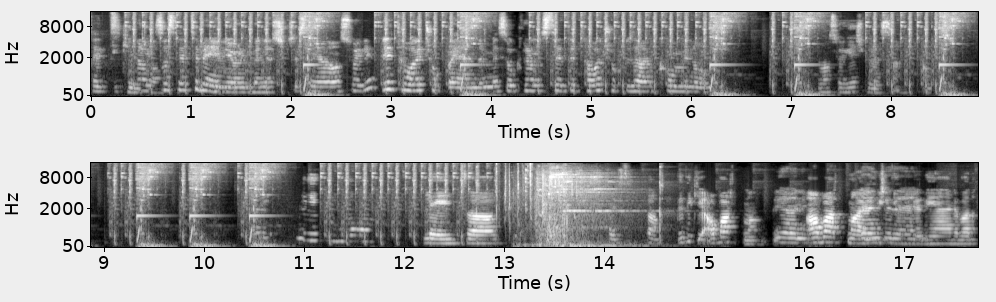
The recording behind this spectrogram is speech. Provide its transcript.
set, kırmızı seti beğeniyorum ben açıkçası yalan söyleyeyim. Bir de tavayı çok beğendim. Mesela o kırmızı sette tava çok güzel bir kombin olmuş. Ondan sonra geç bile sen. Later. Tamam. Dedi ki abartma. Yani Abartma Bence Bence de. dedi yani bana.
